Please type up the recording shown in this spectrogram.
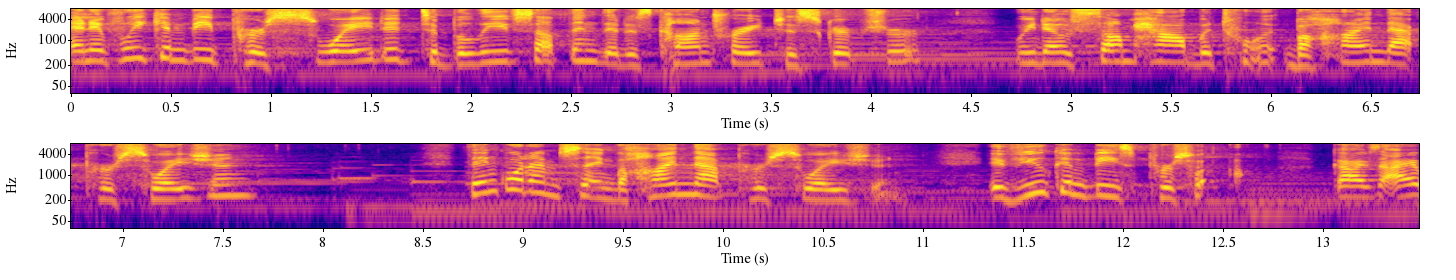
And if we can be persuaded to believe something that is contrary to Scripture, we know somehow between, behind that persuasion, think what I'm saying, behind that persuasion, if you can be persuaded, guys, I,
